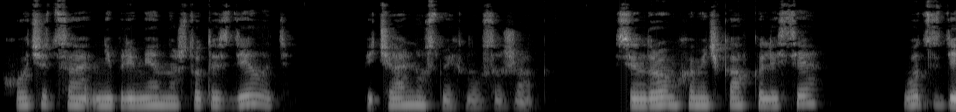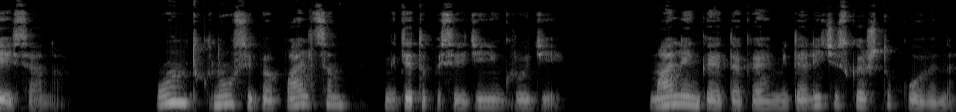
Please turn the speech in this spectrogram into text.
Хочется непременно что-то сделать? Печально усмехнулся Жак. Синдром хомячка в колесе? Вот здесь оно. Он ткнул себя пальцем где-то посередине груди. Маленькая такая металлическая штуковина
